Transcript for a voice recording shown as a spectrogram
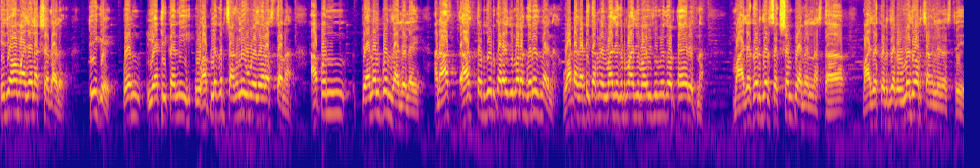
हे जेव्हा माझ्या लक्षात आलं. ठीक आहे पण या ठिकाणी आपल्याकडे चांगले उमेदवार असताना आपण पॅनल पण झालेलं आहे. आणि आज आज तडजोड करायची मला गरज नाही ना. वाटाघाटी करण्याची माझ्याकडे माझे बावीस उमेदवार तयार आहेत ना. माझ्याकडे जर सक्षम पॅनल नसता माझ्याकडे जर उमेदवार चांगले नसते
